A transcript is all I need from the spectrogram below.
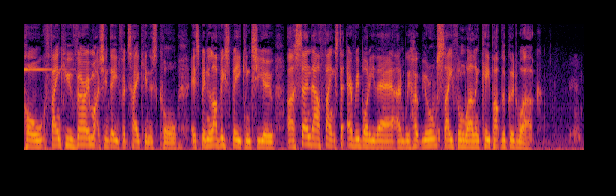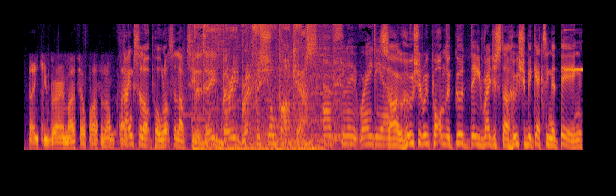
Paul, thank you very much indeed for taking this call. It's been lovely speaking to you. Uh, send our thanks to everybody there, and we hope you're all safe and well and keep up the good work. Thank you very much. I'll pass it on. Thanks, a lot, Paul. Lots of love to you. The Dave Berry Breakfast Show Podcast. Absolute Radio. So, who should we put on the good deed register? Who should be getting a ding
